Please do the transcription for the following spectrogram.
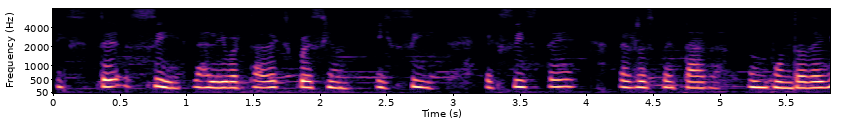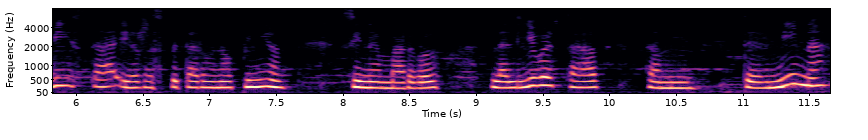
existe, sí, la libertad de expresión y sí, existe el respetar un punto de vista y el respetar una opinión. Sin embargo, la libertad también termina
